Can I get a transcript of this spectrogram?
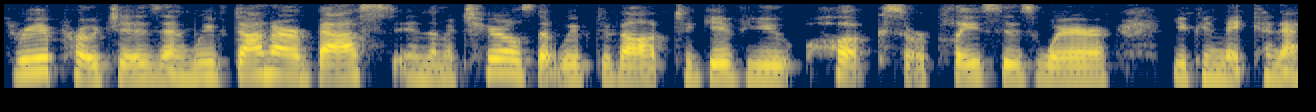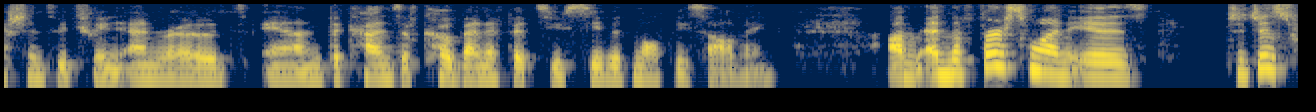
three approaches and we've done our best in the materials that we've developed to give you hooks or places where you can make connections between En-ROADS and the kinds of co-benefits you see with multi-solving. Um, and the first one is to just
